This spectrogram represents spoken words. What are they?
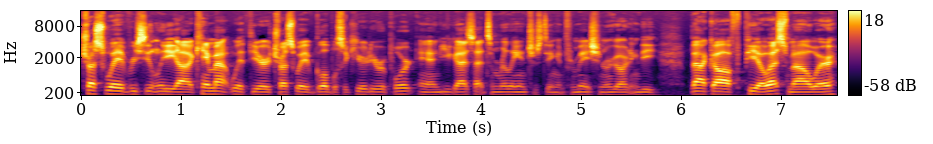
Trustwave recently uh, came out with your Trustwave Global Security Report, and you guys had some really interesting information regarding the Backoff POS malware.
